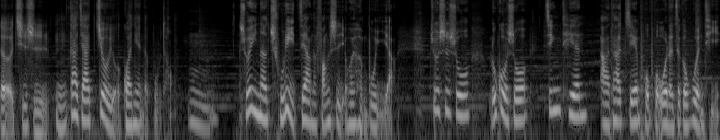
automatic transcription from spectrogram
的，其实嗯，大家就有观念的不同。嗯。所以呢，处理这样的方式也会很不一样。就是说，如果说今天啊，她今天婆婆问了这个问题。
